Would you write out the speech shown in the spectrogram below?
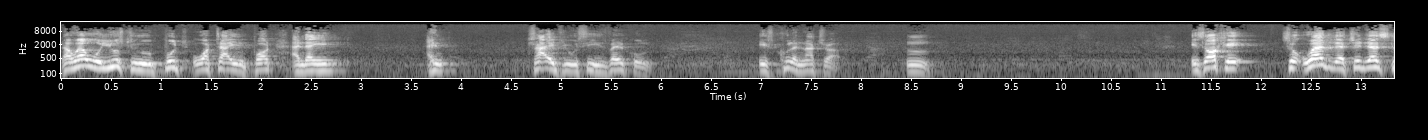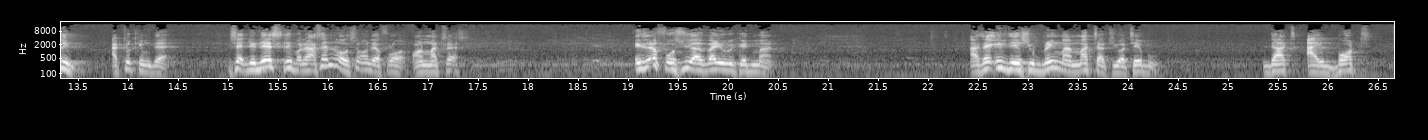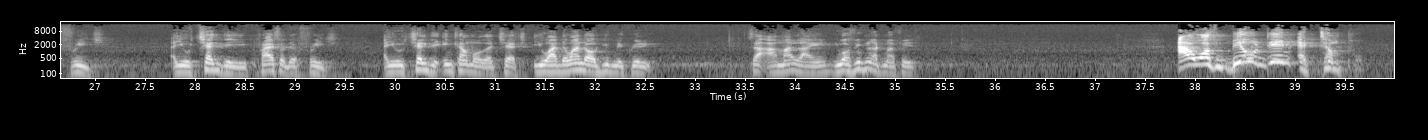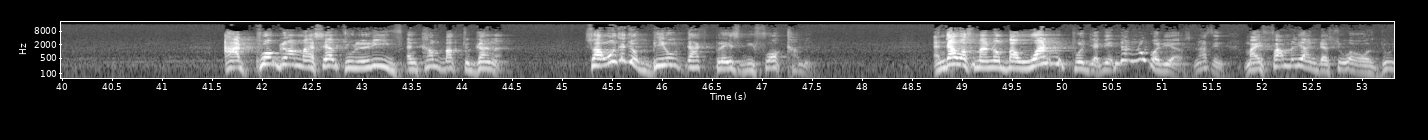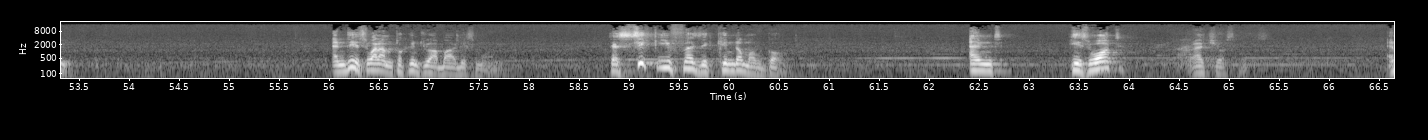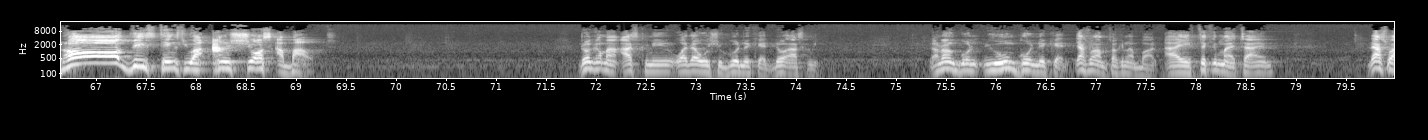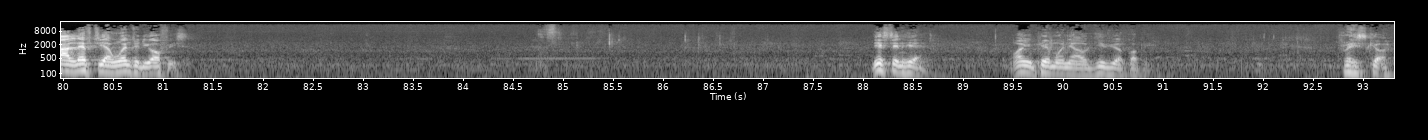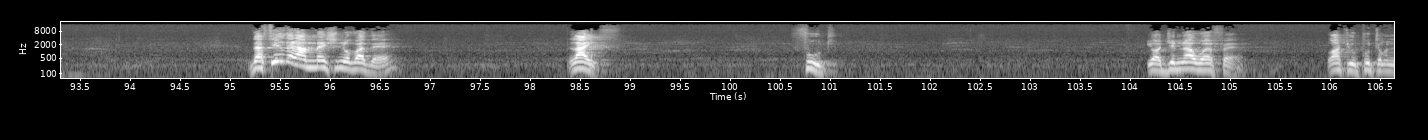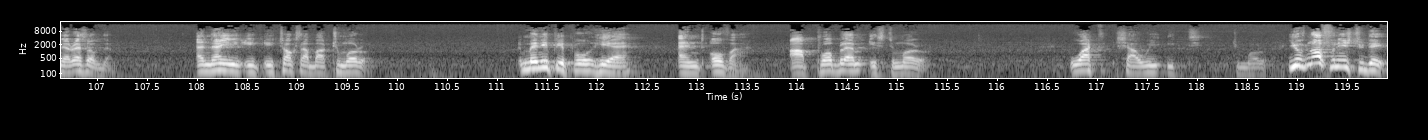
Now where we used to put water in pot and then and try it, you will see it's very cool. It's cool and natural. Mm. It's okay. So where did the children sleep? I took him there. He said, Did they sleep? I said, No, it's not on the floor, on mattress. He said, For you, are a very wicked man. I said, If they should bring my matter to your table, that I bought fridge, and you check the price of the fridge, and you check the income of the church, you are the one that will give me query. So, am I lying? He was looking at my face. I was building a temple. I had programmed myself to leave and come back to Ghana. So I wanted to build that place before coming. And that was my number one project. No, nobody else, nothing. My family understood what I was doing. And this is what I'm talking to you about this morning. To seek ye first the kingdom of God. And his what? Righteousness. And all these things you are anxious about. Don't come and ask me whether we should go naked. Don't ask me. You're not going, you won't go naked. That's what I'm talking about. I've taken my time. That's why I left here and went to the office. This thing here, when you pay money, I'll give you a copy. Praise God. The thing that I mentioned over there life, food, your general welfare, what you put on the rest of them. And then he, talks about tomorrow. Many people here and over, our problem is tomorrow. What shall we eat tomorrow? You've not finished today.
